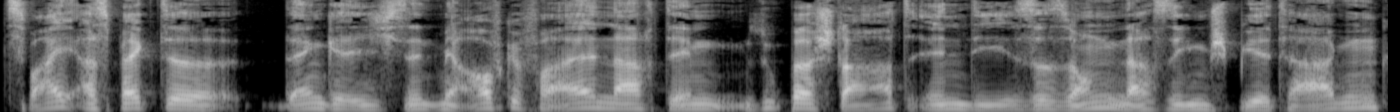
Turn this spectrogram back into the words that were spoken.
Zwei Aspekte, denke ich, sind mir aufgefallen nach dem Superstart in die Saison nach sieben Spieltagen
